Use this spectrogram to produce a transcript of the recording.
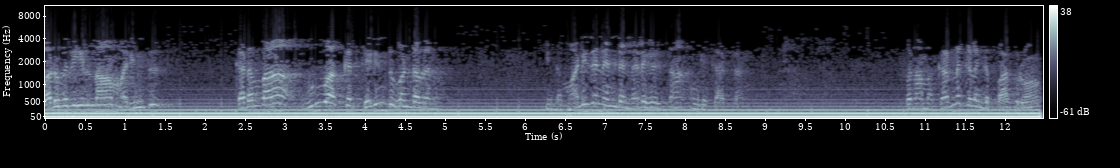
வருவதையெல்லாம் அறிந்து கடம்பா உருவாக்க தெரிந்து கொண்டவன். இந்த மனிதன் என்ற நிலைகள் தான் உங்களை காட்டுறாங்க. இப்ப நாம கர்ணக்கிழங்க பார்க்கிறோம்.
